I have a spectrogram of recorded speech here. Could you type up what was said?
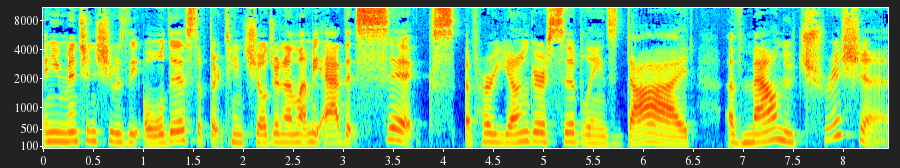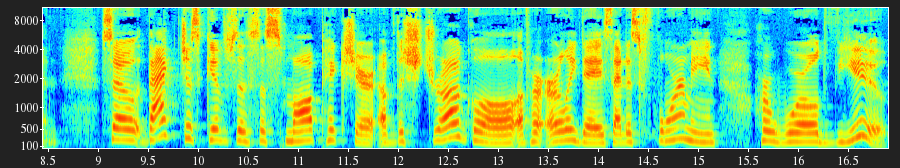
And you mentioned she was the oldest of 13 children. And let me add that six of her younger siblings died of malnutrition. So that just gives us a small picture of the struggle of her early days that is forming her worldview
